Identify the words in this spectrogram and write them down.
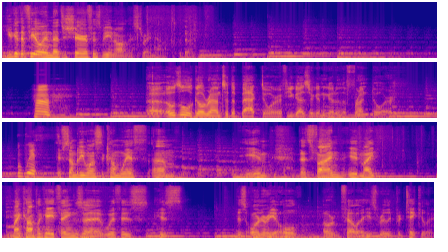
you get the feeling that the sheriff is being honest right now with them. Hmm. Uh, Ozel will go around to the back door if you guys are going to go to the front door. With If somebody wants to come with, um, it, that's fine. It might might complicate things uh, with his his this ornery old old fella. He's really particular.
